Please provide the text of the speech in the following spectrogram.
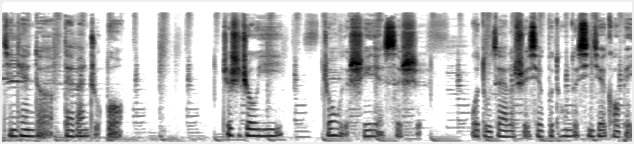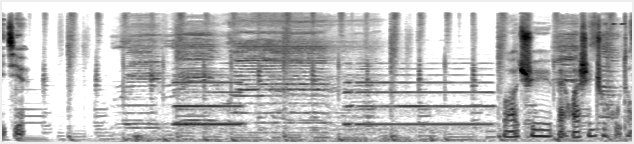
今天的代班主播。这是周一中午的十一点四十，我堵在了水泄不通的新街口北街。要去百花深处胡同，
